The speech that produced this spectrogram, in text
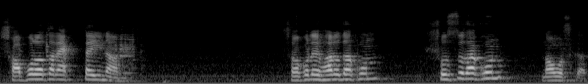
সফলতার একটাই নাম। সকলে ভালো থাকুন। সুস্থ থাকুন নমস্কার।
